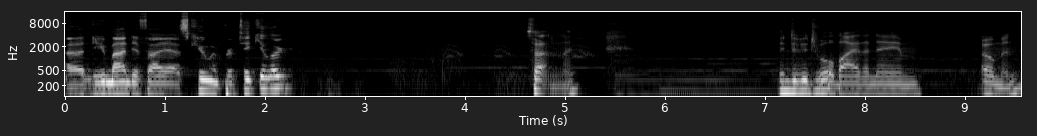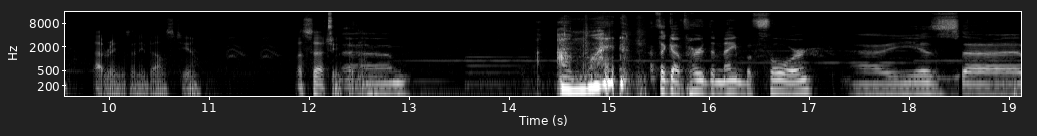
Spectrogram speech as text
Uh, do you mind if I ask who in particular? Certainly. Individual by the name Omen. That rings any bells to you? We're searching for them. Um, Um, what? I think I've heard the name before. Uh, he has uh,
